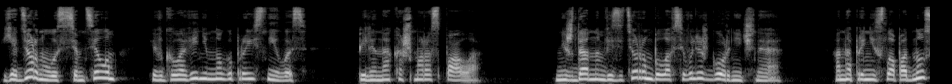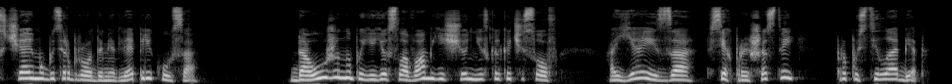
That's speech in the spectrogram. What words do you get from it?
Я дернулась всем телом и в голове немного прояснилось. Пелена кошмара спала. Нежданным визитером была всего лишь горничная. Она принесла поднос с чаем и бутербродами для перекуса. До ужина, по ее словам, еще несколько часов, а я из-за всех происшествий пропустила обед.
